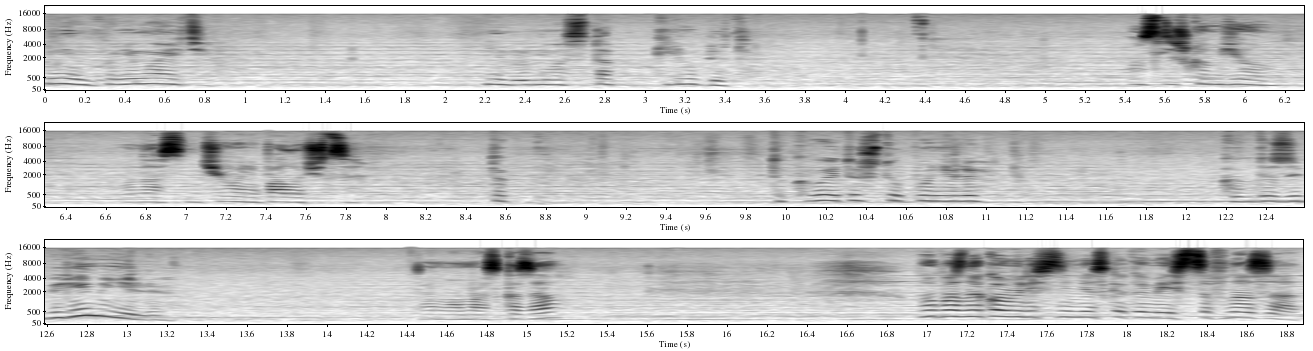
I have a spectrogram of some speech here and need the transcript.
Нин, понимаете? Нин, он вас так любит. Он слишком юн. У нас ничего не получится. Так, так вы это что, поняли, когда забеременели? Он вам рассказал? Мы познакомились с ним несколько месяцев назад.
